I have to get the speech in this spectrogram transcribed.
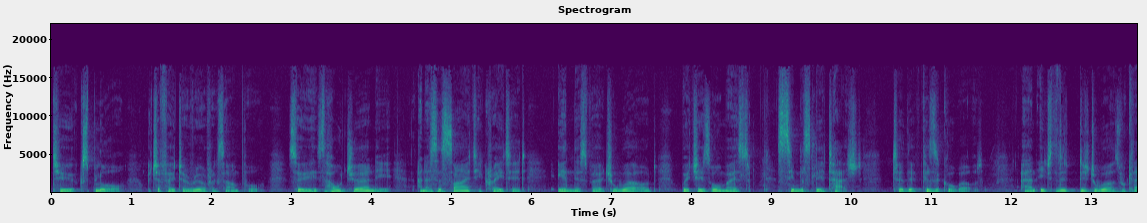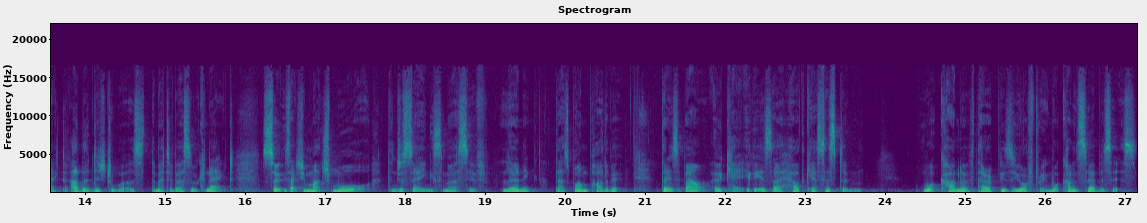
to explore which are photoreal, for example. So it's the whole journey and a society created in this virtual world, which is almost seamlessly attached to the physical world. And each of the digital worlds will connect to other digital worlds. The metaverse will connect. So it's actually much more than just saying it's immersive learning. That's one part of it. Then it's about okay, if it is a healthcare system, what kind of therapies are you offering? What kind of services?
